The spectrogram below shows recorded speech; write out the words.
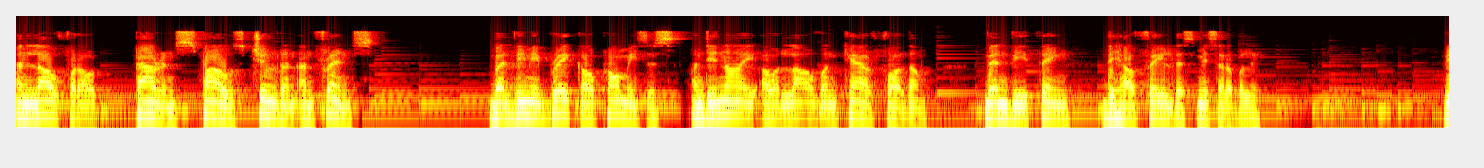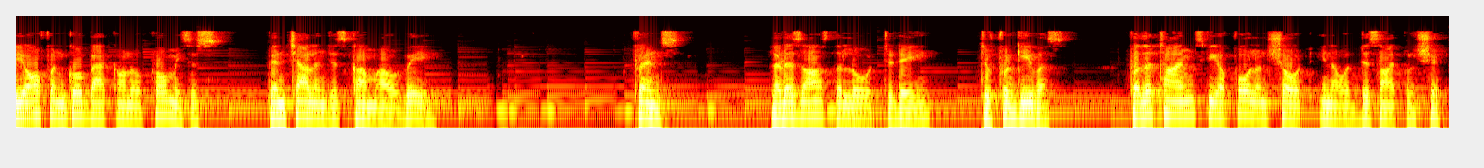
and love for our parents, spouse, children, and friends. But we may break our promises and deny our love and care for them when we think they have failed us miserably. We often go back on our promises when challenges come our way. Friends, let us ask the Lord today to forgive us for the times we have fallen short in our discipleship.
